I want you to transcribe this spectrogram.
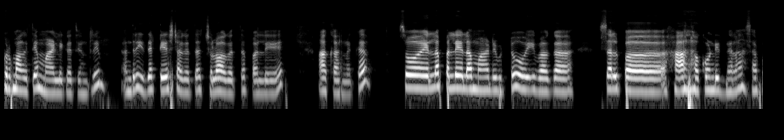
ಕುರ್ಮಾಗತ್ತೆ ಮಾಡ್ಲಿಕ್ಕತ್ತೀನಿ ರೀ. ಅಂದರೆ ಇದೇ ಟೇಸ್ಟ್ ಆಗುತ್ತೆ, ಚಲೋ ಆಗುತ್ತೆ ಪಲ್ಯ ಆ ಕಾರಣಕ್ಕೆ. ಸೊ ಎಲ್ಲ ಪಲ್ಯ ಎಲ್ಲ ಮಾಡಿಬಿಟ್ಟು ಇವಾಗ ಸ್ವಲ್ಪ ಹಾಲು ಹಾಕೊಂಡಿದ್ನಲ್ಲ, ಸ್ವಲ್ಪ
